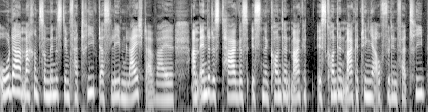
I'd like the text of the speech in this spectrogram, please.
oder machen zumindest dem Vertrieb das Leben leichter, weil am Ende des Tages ist eine Content Market ist Content Marketing ja auch für den Vertrieb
